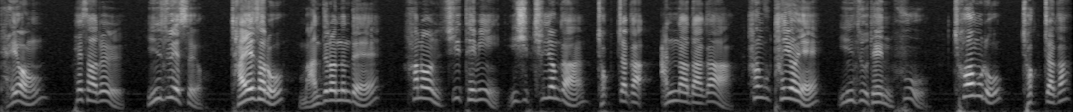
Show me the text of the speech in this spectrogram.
대형 회사를 인수했어요. 자회사로 만들었는데 한원 시스템이 27년간 적자가 안 나다가 한국 타이어에 인수된 후 처음으로 적자가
